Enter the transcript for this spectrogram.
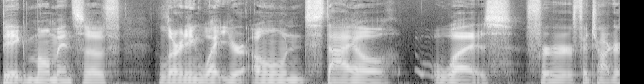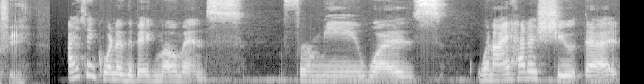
big moments of learning what your own style was for photography. I think one of the big moments for me was when I had a shoot that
